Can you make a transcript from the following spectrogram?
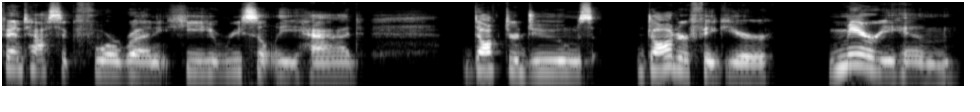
Fantastic Four run, he recently had Doctor Doom's daughter figure marry him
